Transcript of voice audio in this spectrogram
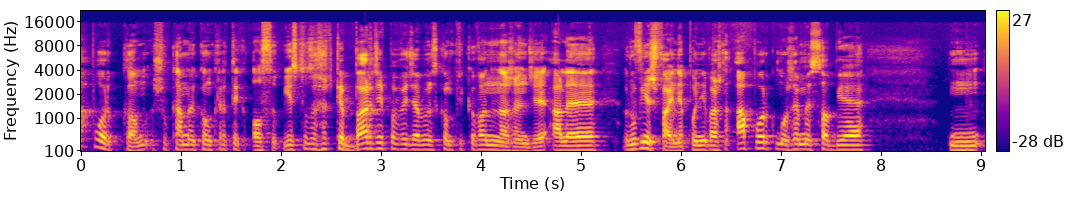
Upwork.com szukamy konkretnych osób. Jest to troszeczkę bardziej, powiedziałbym, skomplikowane narzędzie, ale również fajne, ponieważ na Upwork możemy sobie mm,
